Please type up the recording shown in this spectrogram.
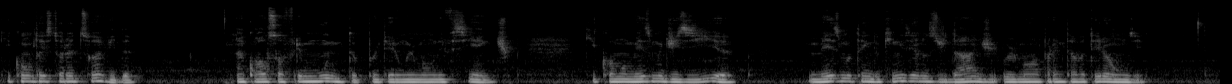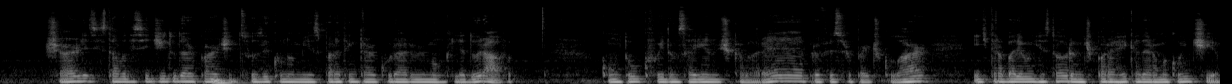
que conta a história de sua vida na qual sofre muito por ter um irmão deficiente, que, como mesmo dizia, mesmo tendo 15 anos de idade, o irmão aparentava ter 11. Charles estava decidido dar parte de suas economias para tentar curar o irmão que ele adorava. Contou que foi dançarino de cabaré, professor particular e que trabalhou em restaurante para arrecadar uma quantia.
